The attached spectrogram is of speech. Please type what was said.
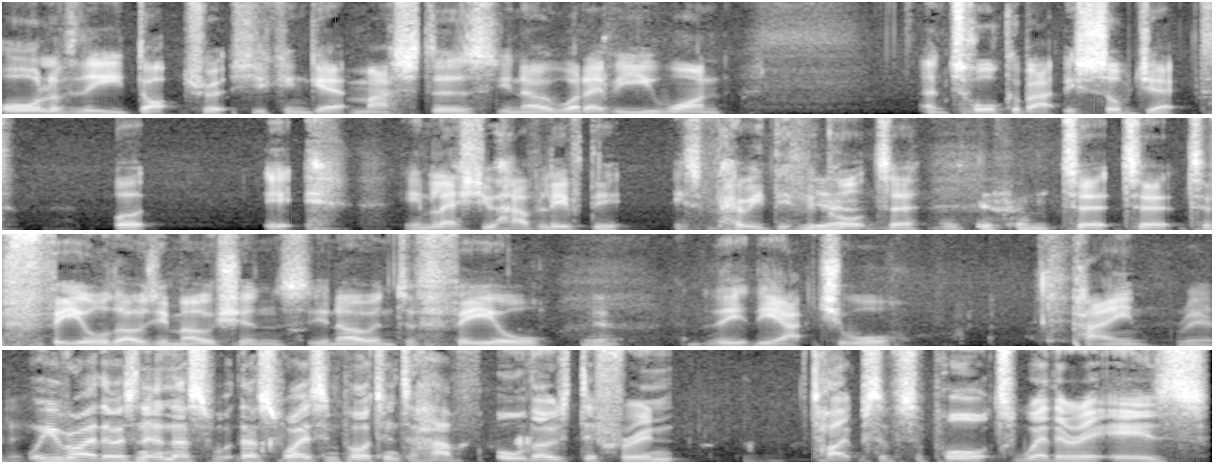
all of the doctorates you can get, masters, you know, whatever you want, and talk about this subject. But it, unless you have lived it, it's very difficult to it's to to to feel those emotions, you know, and to feel Yeah. the the actual pain, really. Well, you're right, though, isn't it? And that's that's why it's important to have all those different types of supports. Whether it is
